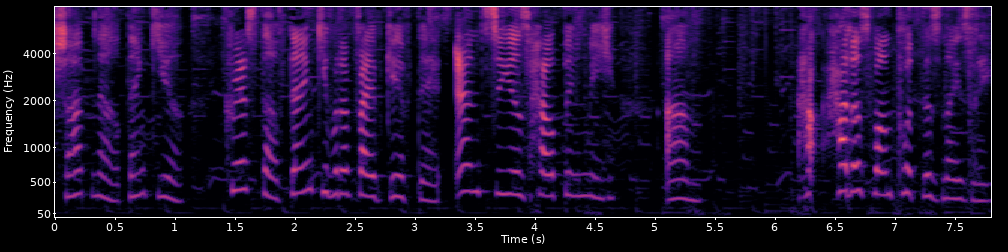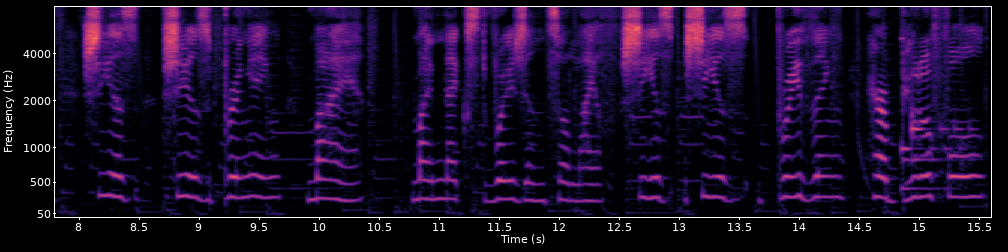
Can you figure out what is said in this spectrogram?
Sharp now, thank you. Christoph, thank you for the five gifted. And she is helping me. Um, how, how does one put this nicely? She is she is bringing my my next version to life. She is she is breathing her beautiful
